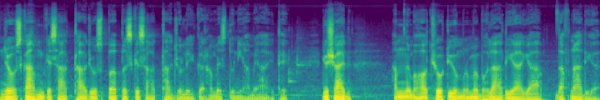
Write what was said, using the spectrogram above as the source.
जो उस काम के साथ था, जो उस पर्पस के साथ था, जो लेकर हम इस दुनिया में आए थे, जो शायद हमने बहुत छोटी उम्र में भुला दिया या दफना दिया,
